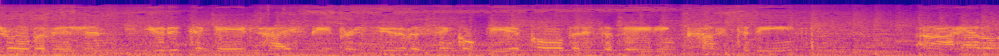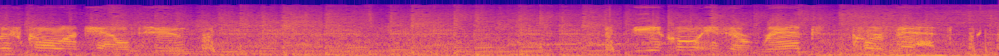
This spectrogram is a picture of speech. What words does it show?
Patrol Division. Units engage high-speed pursuit of a single vehicle that is evading custody. Uh, handle this call on Channel 2. The vehicle is a red Corvette.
